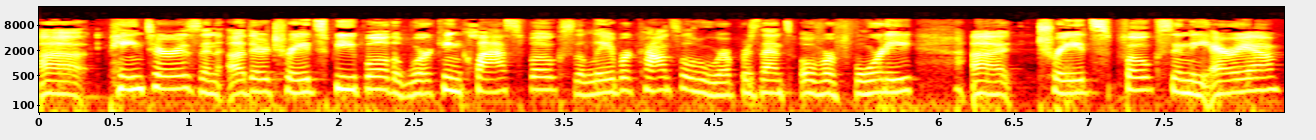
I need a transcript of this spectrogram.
uh, painters and other tradespeople, the working class folks, the Labor Council, who represents over 40 uh, trades folks in the area,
